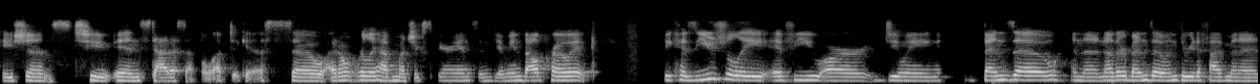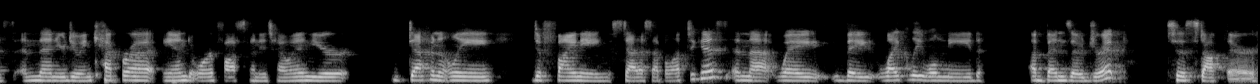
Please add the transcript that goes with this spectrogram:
patients to in status epilepticus. So I don't really have much experience in giving valproic because usually if you are doing benzo and then another benzo in three to five minutes, and then you're doing Keppra and or fosphenytoin, you're definitely defining status epilepticus, and that way they likely will need a benzo drip to stop their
